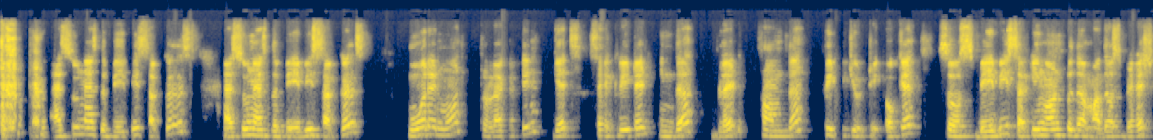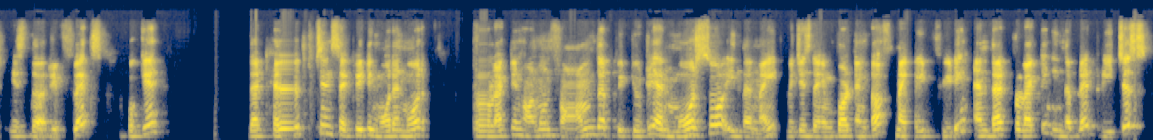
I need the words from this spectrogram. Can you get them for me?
as soon as the baby suckles, as soon as the baby suckles, more and more prolactin gets secreted in the blood from the pituitary. Okay. So baby sucking onto the mother's breast is the reflex. Okay. That helps in secreting more and more prolactin hormone from the pituitary and more so in the night, which is the important of night feeding. And that prolactin in the blood reaches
